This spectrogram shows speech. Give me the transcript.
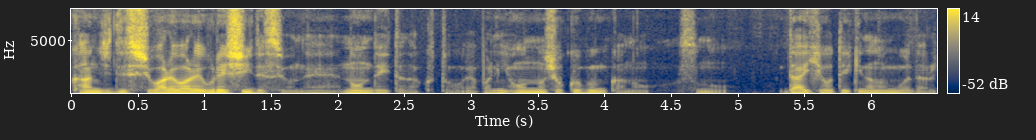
感じですし我々嬉しいですよね。飲んでいただくと。やっぱり日本の食文化のその代表的な飲み物である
